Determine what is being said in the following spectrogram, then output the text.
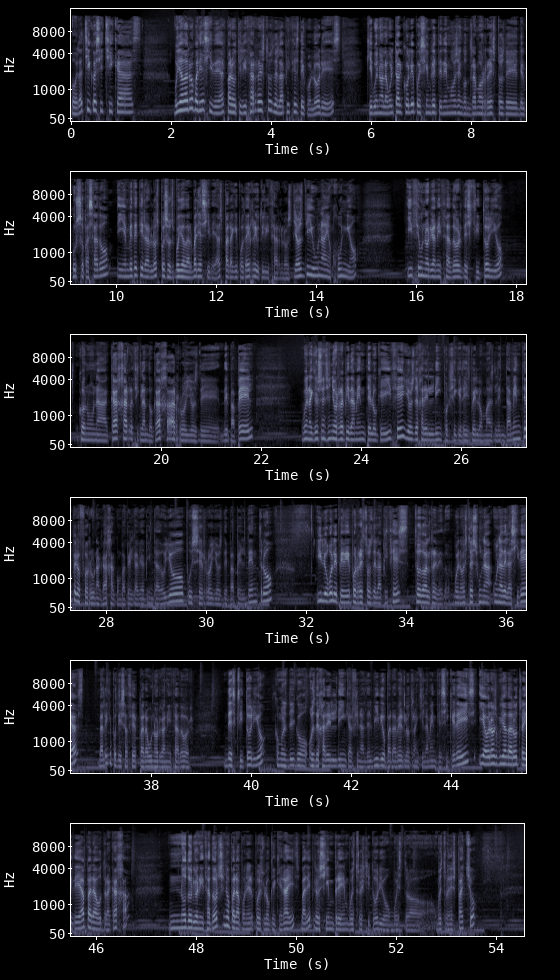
Hola chicos y chicas. Voy a daros varias ideas para utilizar restos de lápices de colores. Que bueno, a la vuelta al cole pues siempre tenemos, encontramos restos del curso pasado y en vez de tirarlos pues os voy a dar varias ideas para que podáis reutilizarlos. Ya os di una en junio. Hice un organizador de escritorio con una caja, reciclando cajas, rollos de, de papel bueno, aquí os enseño rápidamente lo que hice. Yo os dejaré el link por si queréis verlo más lentamente, pero forré una caja con papel que había pintado yo, puse rollos de papel dentro y luego le pegué por restos de lápices todo alrededor. Bueno, esto es una, una de las ideas, ¿vale? Que podéis hacer para un organizador de escritorio. Como os digo, os dejaré el link al final del vídeo para verlo tranquilamente si queréis. Y ahora os voy a dar otra idea para otra caja no de organizador, sino para poner pues lo que queráis, ¿vale? Pero siempre en vuestro escritorio o vuestro, vuestro despacho.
